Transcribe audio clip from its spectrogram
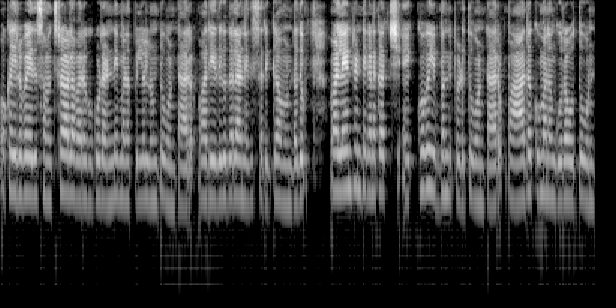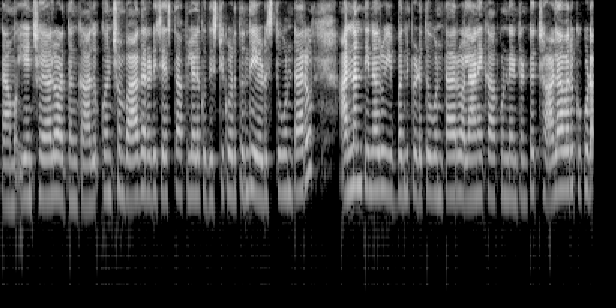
ఒక ఇరవై ఐదు సంవత్సరాల వరకు కూడా అండి మన పిల్లలు ఉంటూ ఉంటారు. వారి ఎదుగుదల అనేది సరిగ్గా ఉండదు. వాళ్ళు ఏంటంటే కనుక ఎక్కువగా ఇబ్బంది పెడుతూ ఉంటారు. బాధకు మనం గురవుతూ ఉంటాము. ఏం చేయాలో అర్థం కాదు. కొంచెం బాగా రెడీ చేస్తే ఆ పిల్లలకు దిష్టి కొడుతుంది ఏడుస్తూ ఉంటారు. అన్నం తినరు ఇబ్బంది పెడుతూ ఉంటారు. అలానే కాకుండా ఏంటంటే చాలా వరకు కూడా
